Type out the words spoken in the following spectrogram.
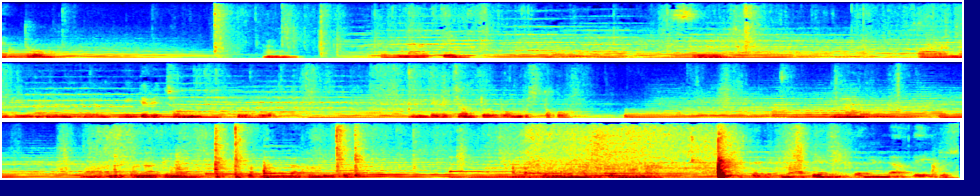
Ito. Hmm natin, itanim natin Diyos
